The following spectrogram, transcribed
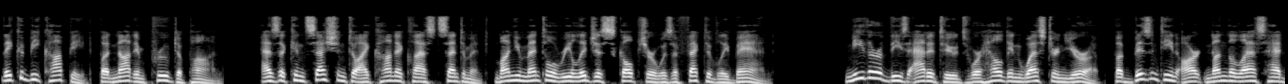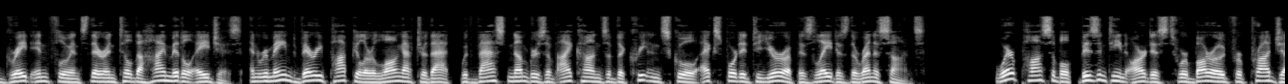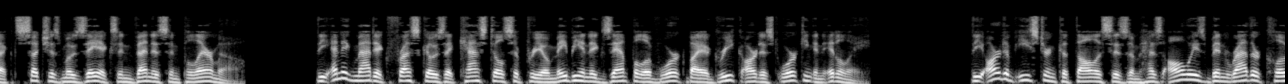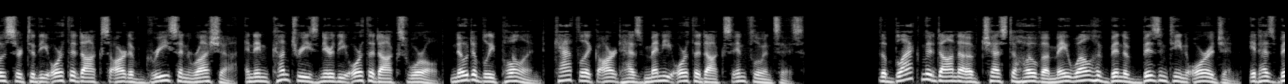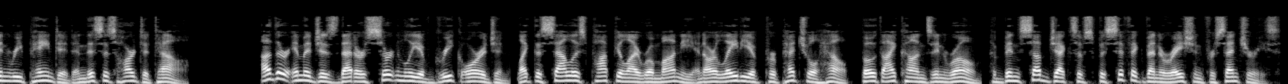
They could be copied, but not improved upon. As a concession to iconoclast sentiment, monumental religious sculpture was effectively banned. Neither of these attitudes were held in Western Europe, but Byzantine art nonetheless had great influence there until the High Middle Ages, and remained very popular long after that, with vast numbers of icons of the Cretan school exported to Europe as late as the Renaissance. Where possible, Byzantine artists were borrowed for projects such as mosaics in Venice and Palermo. The enigmatic frescoes at Castelseprio may be an example of work by a Greek artist working in Italy. The art of Eastern Catholicism has always been rather closer to the Orthodox art of Greece and Russia, and in countries near the Orthodox world, notably Poland, Catholic art has many Orthodox influences. The Black Madonna of Czestochowa may well have been of Byzantine origin, it has been repainted and this is hard to tell. Other images that are certainly of Greek origin, like the Salus Populi Romani and Our Lady of Perpetual Help, both icons in Rome, have been subjects of specific veneration for centuries.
